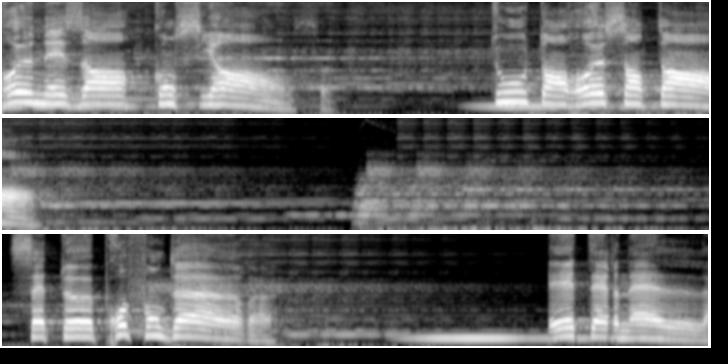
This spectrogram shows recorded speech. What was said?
Prenez-en conscience tout en ressentant cette profondeur éternelle.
